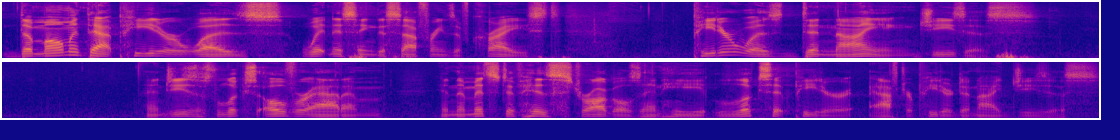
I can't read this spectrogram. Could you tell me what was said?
The moment that Peter was witnessing the sufferings of Christ, Peter was denying Jesus. And Jesus looks over at him in the midst of his struggles and he looks at Peter after Peter denied Jesus.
